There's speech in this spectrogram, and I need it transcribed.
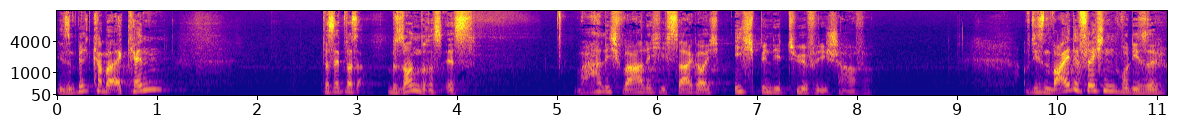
In diesem Bild kann man erkennen, dass etwas Besonderes ist. Wahrlich, wahrlich, ich sage euch, ich bin die Tür für die Schafe. Auf diesen Weideflächen, wo diese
